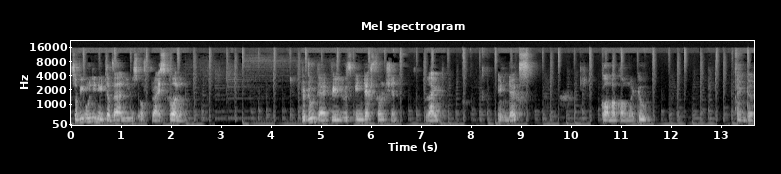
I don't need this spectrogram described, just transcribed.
so we only need the values of price column. To do that, we'll use index function. Write index, comma, comma 2, enter.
